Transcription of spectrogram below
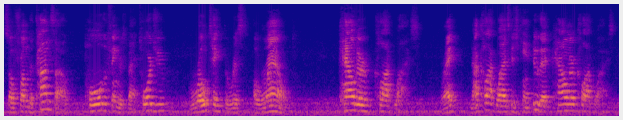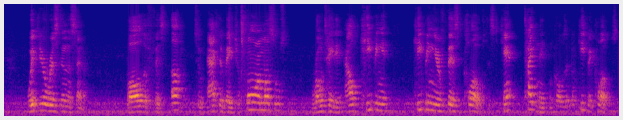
So from the tan sao, pull the fingers back towards you, rotate the wrist around, counterclockwise, right? Not clockwise because you can't do that, counterclockwise, with your wrist in the center. Ball the fist up to activate your forearm muscles, rotate it out, keeping it, keeping your fist closed. You can't tighten it and close it, but keep it closed.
